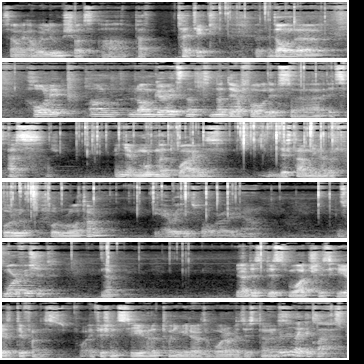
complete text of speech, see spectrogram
so our loom shots are pathetic. But Don't uh, hold it on Lange. It's not not their fault. It's uh, it's us. And yeah, movement wise, this time we have a full full rotor. Yeah, everything's full rotor now. It's more efficient. Yeah. Yeah, this this watch is here is different. It's for efficiency, 120 meters of water resistance. I really like the clasp.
